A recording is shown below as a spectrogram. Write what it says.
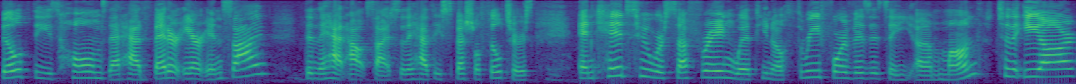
built these homes that had better air inside than they had outside. So they had these special filters. And kids who were suffering with, you know, three, four visits a, a month to the ER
